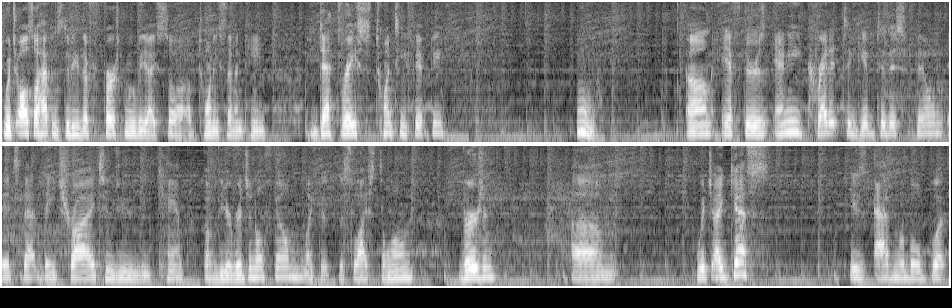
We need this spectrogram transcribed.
Which also happens to be the first movie I saw of 2017, Death Race 2050. Ooh. Um, if there's any credit to give to this film, it's that they try to do the camp of the original film, like the, the Sly Stallone version, um, which I guess is admirable, but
